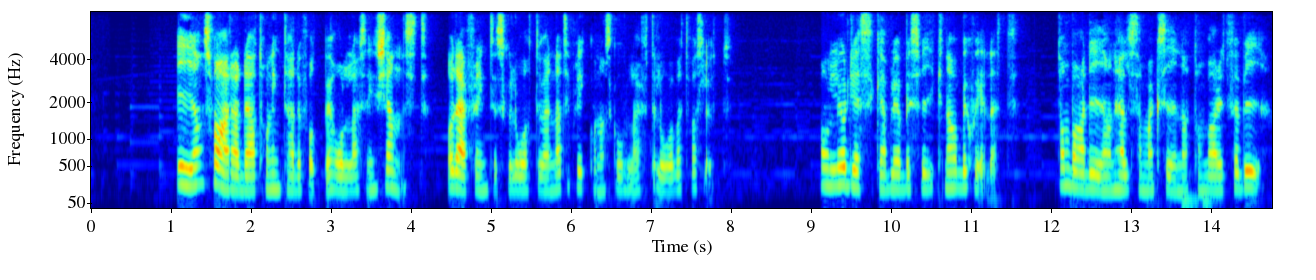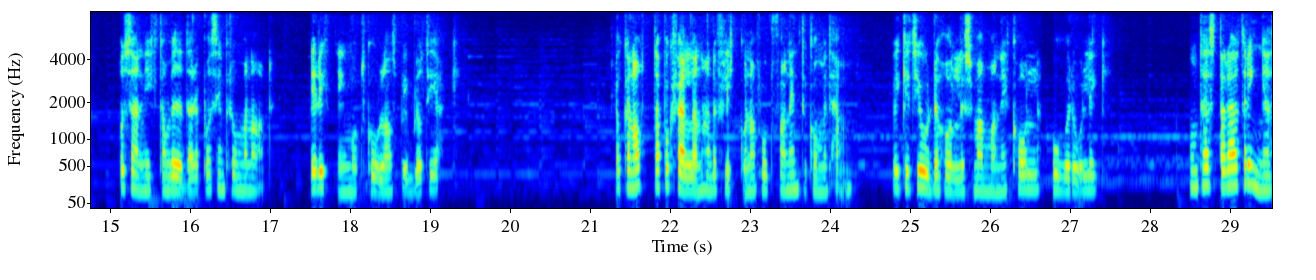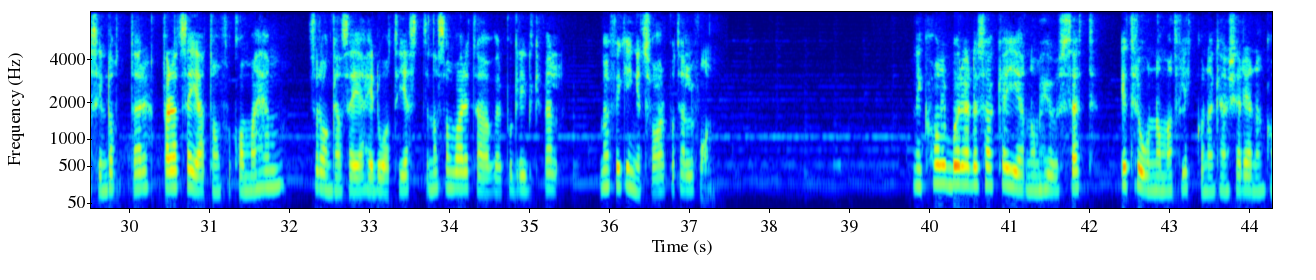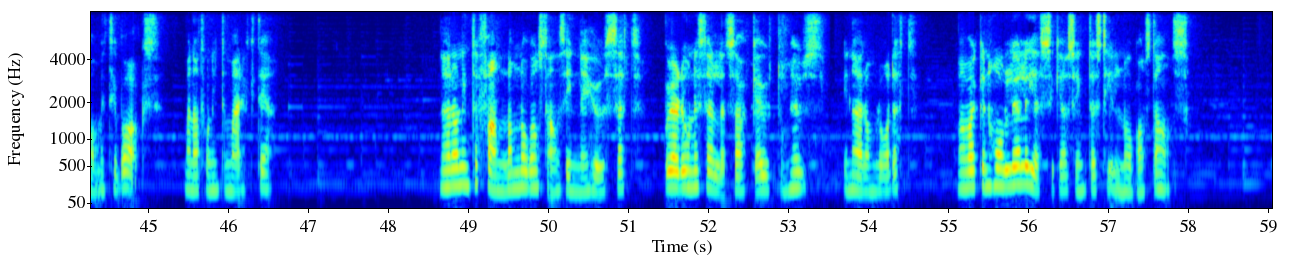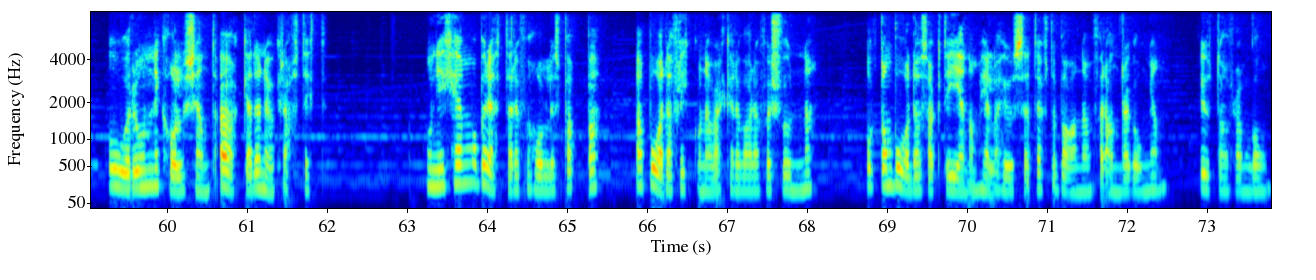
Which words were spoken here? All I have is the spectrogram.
Ian svarade att hon inte hade fått behålla sin tjänst och därför inte skulle återvända till flickornas skola efter lovet var slut. Holly och Jessica blev besvikna av beskedet. De bad Ian hälsa Maxine att de varit förbi och sen gick de vidare på sin promenad i riktning mot skolans bibliotek. Klockan åtta på kvällen hade flickorna fortfarande inte kommit hem, vilket gjorde Hollys mamma Nicole orolig. Hon testade att ringa sin dotter för att säga att de får komma hem så de kan säga hejdå till gästerna som varit över på grillkväll, men fick inget svar på telefon. Nicole började söka igenom huset i tron om att flickorna kanske redan kommit tillbaks, men att hon inte märkt det. När hon inte fann dem någonstans inne i huset började hon istället söka utomhus i närområdet. Men varken Holly eller Jessica syntes till någonstans. Oron Nicole känt ökade nu kraftigt. Hon gick hem och berättade för Hollys pappa att båda flickorna verkade vara försvunna och de båda sökte igenom hela huset efter barnen för andra gången, utan framgång.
